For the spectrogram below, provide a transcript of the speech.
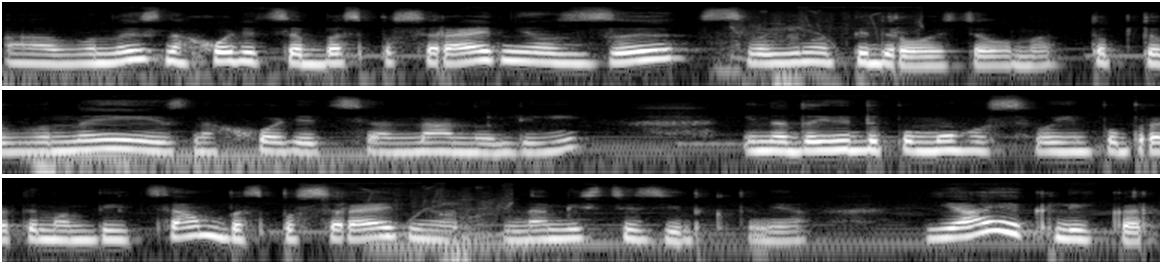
вони знаходяться безпосередньо з своїми підрозділами, тобто вони знаходяться на нулі і надають допомогу своїм побратимам бійцям безпосередньо на місці зіткнення. Я, як лікар,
